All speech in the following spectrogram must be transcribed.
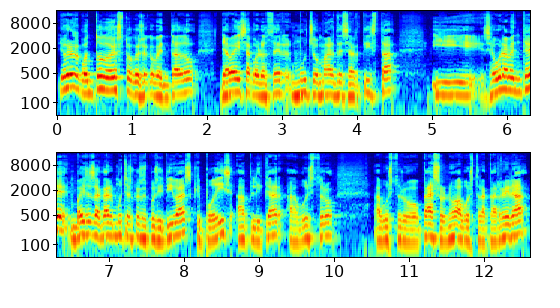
Yo creo que con todo esto que os he comentado ya vais a conocer mucho más de ese artista y seguramente vais a sacar muchas cosas positivas que podéis aplicar a vuestro a vuestro caso, ¿no? A vuestra carrera.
